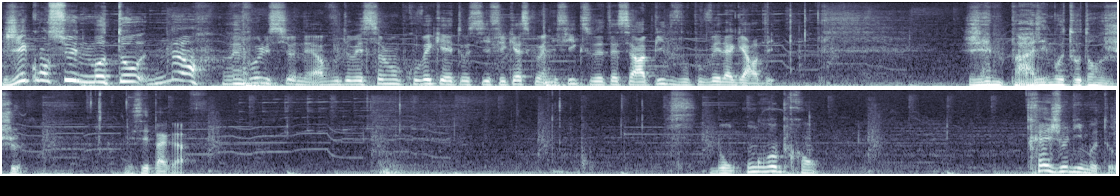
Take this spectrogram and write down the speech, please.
J'ai conçu une moto, non, révolutionnaire. Vous devez seulement prouver qu'elle est aussi efficace que magnifique. Si vous êtes assez rapide, vous pouvez la garder. J'aime pas les motos dans ce jeu. Mais c'est pas grave. Bon, on reprend. Très jolie moto.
